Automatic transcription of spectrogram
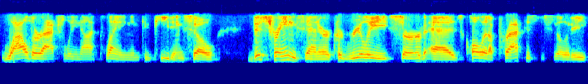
while they're actually not playing and competing. So, this training center could really serve as, call it a practice facility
